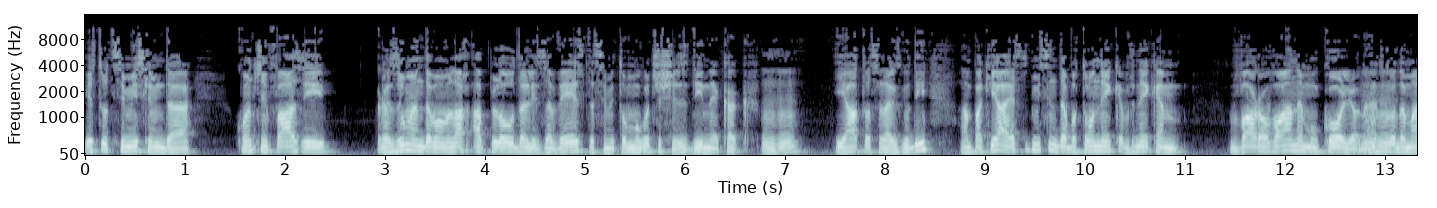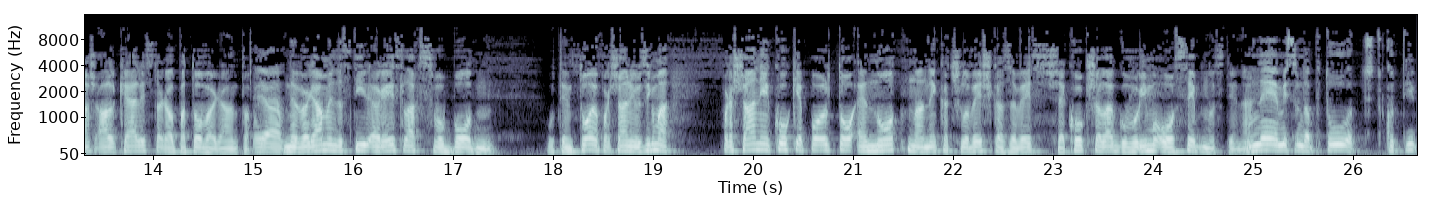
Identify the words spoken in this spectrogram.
jaz tudi si mislim, da v končni fazi razumem, da bomo lahko uploadali zavest, da se mi to mogoče še zdi nekako, uh mhm. -huh. ja, to se lahko zgodi. Ampak ja, jaz tudi mislim, da bo to nek, v nekem varovanem okolju, uh mhm. -huh. tako da imaš Alkalister ali pa to varianto. Ja. Ne verjamem, da si res lahko svoboden v tem. To je vprašanje. Oziroma, vprašanje je, koliko je pol to enotna neka človeška zavest, še koliko še lahko govorimo o osebnosti. Ne, ne mislim, da to, kot ti.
